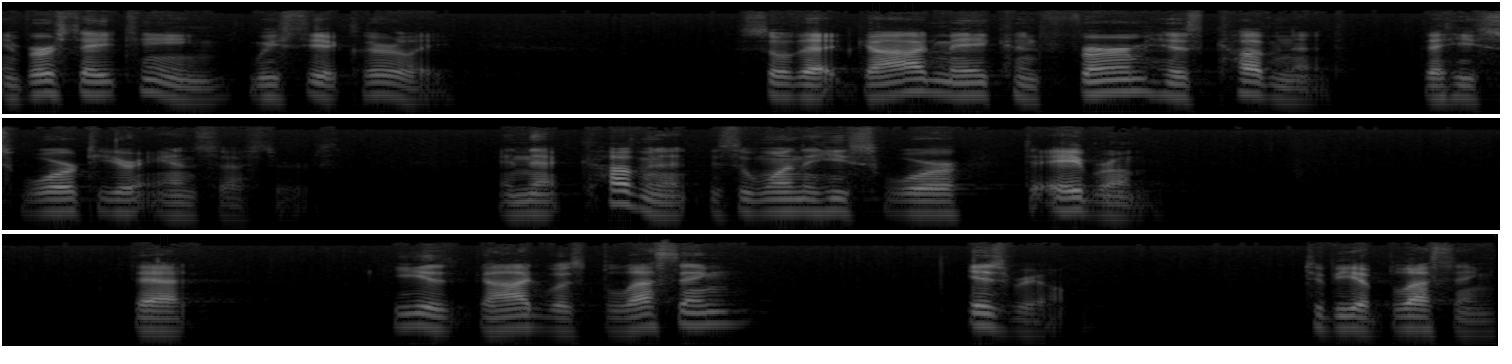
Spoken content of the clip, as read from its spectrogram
In verse 18, we see it clearly. So that God may confirm his covenant that he swore to your ancestors. And that covenant is the one that he swore to Abram that he is, God was blessing Israel to be a blessing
